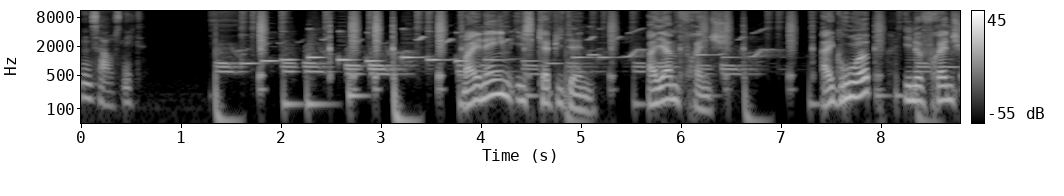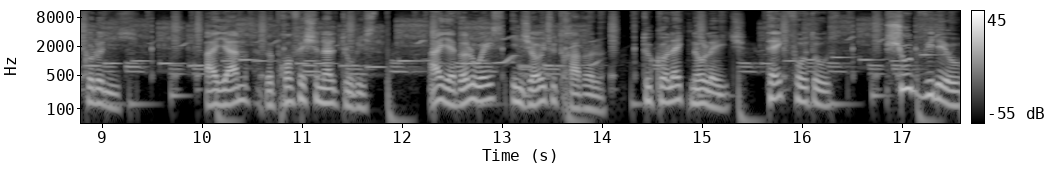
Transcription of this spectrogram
aftens afsnit. My name is Capitaine. I am French. I grew up in a French colony. I am a professional tourist. I have always enjoyed to travel, to collect knowledge, take photos, shoot video.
